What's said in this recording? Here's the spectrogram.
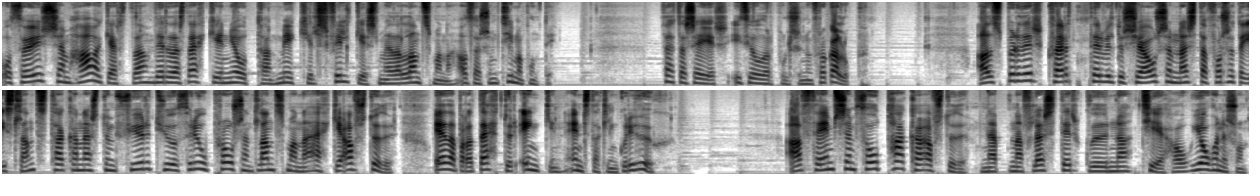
og þau sem hafa gert það virðast ekki njóta mikils fylgis meða landsmanna á þessum tímapunkti. Þetta segir í þjóðarpúlsunum frá Gallup. Aðspurðir hvern þeir vildu sjá sem næsta fórseta Íslands taka næstum 43% landsmanna ekki afstöðu eða bara dettur engin einstaklingur í hug. Af þeim sem þó taka afstöðu nefna flestir Guðuna T.H. Jóhannesson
